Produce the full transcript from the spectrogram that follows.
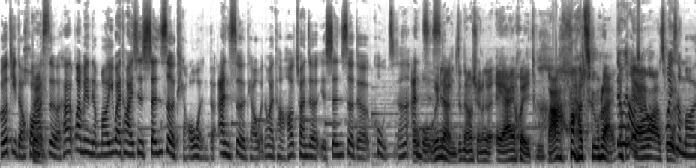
我都记得花色，它外面的毛衣外套还是深色条纹的，暗色条纹的外套，然后穿着也深色的裤子，然后暗紫。我跟你讲，你真的要学那个 AI 绘图，把它画出来。对，我想说，为什么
